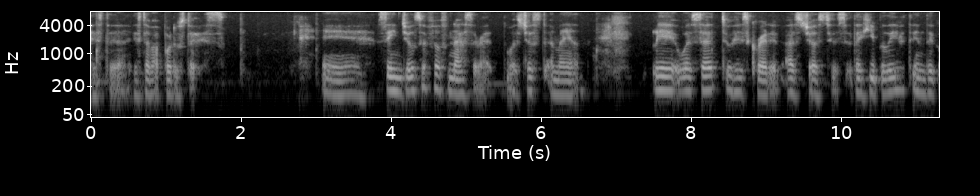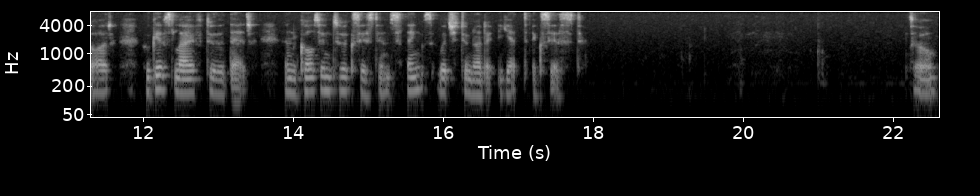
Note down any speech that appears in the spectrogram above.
este, este va por ustedes. Eh, Saint Joseph of Nazareth was just a man. It was said to his credit as justice that he believed in the God who gives life to the dead and calls into existence things which do not yet exist. So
